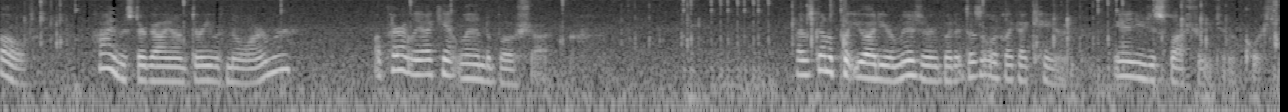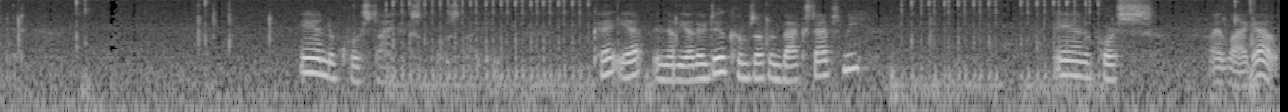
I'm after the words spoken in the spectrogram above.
Oh. Hi, Mr. Guy on 3 with no armor. Apparently I can't land a bow shot. I was gonna put you out of your misery, but it doesn't look like I can. And you just splashed regen, of course you did. And of course I was lagging. Okay, yeah, and now the other dude comes up and backstabs me. And of course, I lag out.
